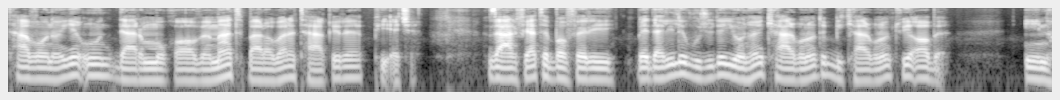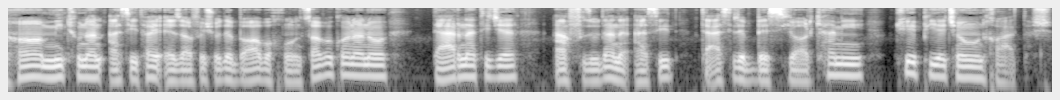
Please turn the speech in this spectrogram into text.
توانایی اون در مقاومت برابر تغییر pH. ظرفیت بافری به دلیل وجود یونهای کربنات و بیکربنات توی آبه. اینها می‌تونن اسیدهای اضافه شده به آب و خونسا بکنن و در نتیجه افزودن اسید تأثیر بسیار کمی توی پیچ اون خواهد داشت.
